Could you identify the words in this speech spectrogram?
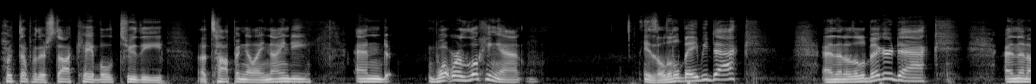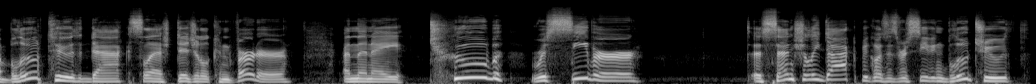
hooked up with their stock cable to the uh, topping LA90. And what we're looking at is a little baby DAC, and then a little bigger DAC, and then a Bluetooth DAC slash digital converter, and then a tube receiver, essentially DAC because it's receiving Bluetooth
